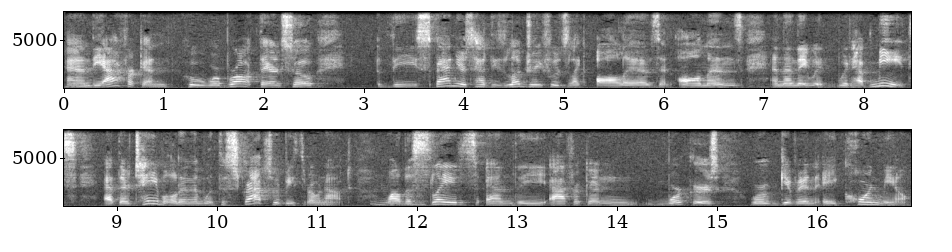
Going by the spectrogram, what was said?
and the African who were brought there. And so the Spaniards had these luxury foods like olives and almonds, and then they would, would have meats at their table, and then with- the scraps would be thrown out. While the slaves and the African workers were given a cornmeal,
